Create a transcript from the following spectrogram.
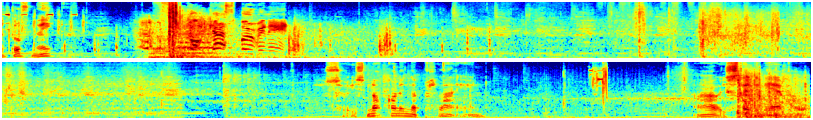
He's above me. Got gas moving in. So he's not gone in the plane. Oh, he stayed in the airport.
